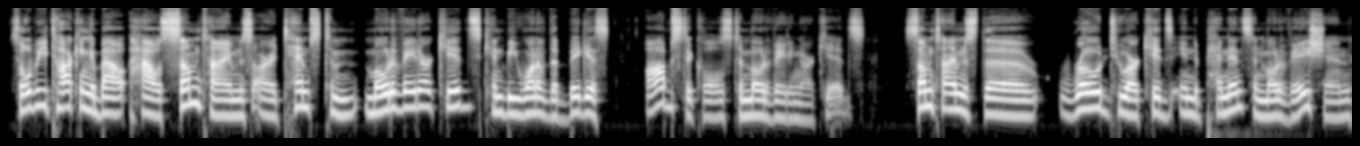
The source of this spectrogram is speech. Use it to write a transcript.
So, we'll be talking about how sometimes our attempts to motivate our kids can be one of the biggest obstacles to motivating our kids. Sometimes the road to our kids' independence and motivation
